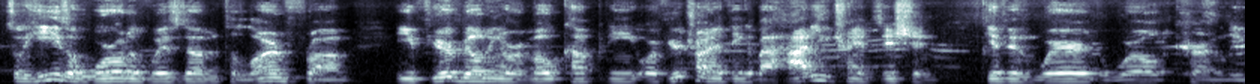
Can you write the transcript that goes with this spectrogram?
So he's a world of wisdom to learn from if you're building a remote company or if you're trying to think about how do you transition given where the world currently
